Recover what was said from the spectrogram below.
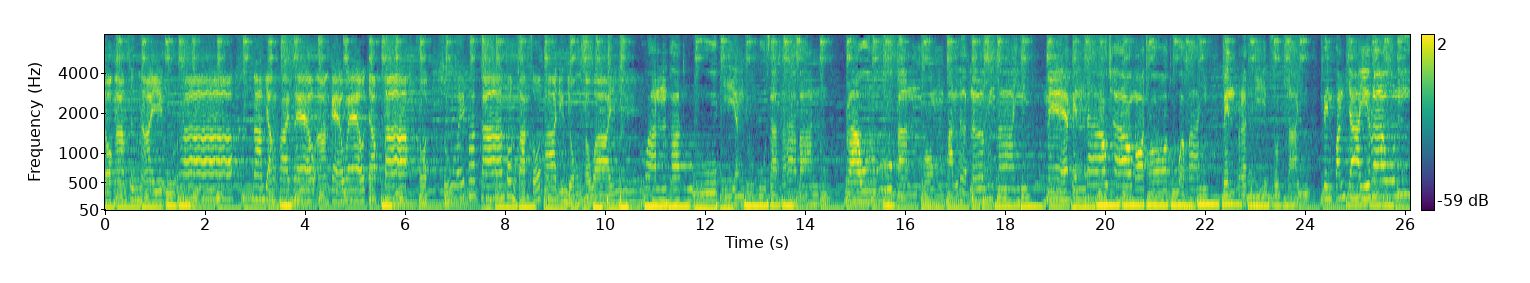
ดอกงามซึ่งในอุราน้ำยังพายแพรวอ่างแก้วแววจับตาสด วยพักกาต้นสักโสภายืนยงสวายวันพระทูเกียงอยู่สถาบัน เรารู้กันผ่องพันเลิศเลอวิไลแม่เป็นดาวชาวมอชอทั่วไป เป็นประทีปสดใส เป็นขวัญใจเรานี้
